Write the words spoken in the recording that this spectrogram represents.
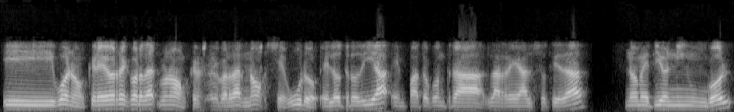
y bueno, creo recordar, no, creo recordar, no, seguro, el otro día empató contra la Real Sociedad, no metió ningún gol.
